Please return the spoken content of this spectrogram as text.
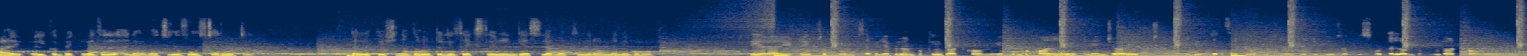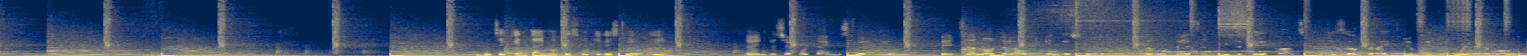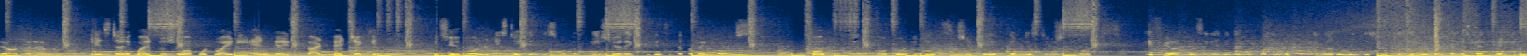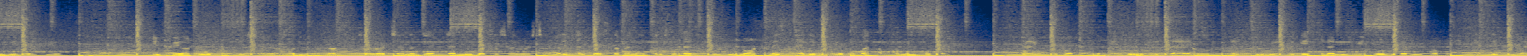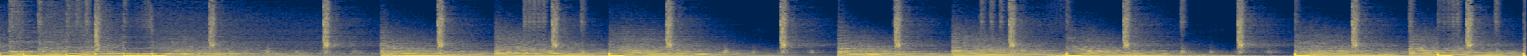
Hi, welcome back to my and I'm watching a 4-star hotel. The location of the hotel is excellent and guests love walking around the neighborhood. There are 8 types of rooms available on booking.com. You can book online and enjoy it. You can see more than 100 reviews of this hotel on booking.com. The check-in time of this hotel is 12 pm and the checkout time is 12 pm. Pets are not allowed in this hotel. The hotel accepts major credit cards and the right to temporarily hold an amount prior to arrival. Guests are required to show a photo ID and credit card at check-in. If you have already stayed in this hotel, please share your experience in the comment box. For booking or more details, check link in description box. If you are facing any kind of problem booking a room in this hotel, then you can tell us by commenting. We will help you. If you are not subscribed our channel yet, then you must subscribe our channel and press the bell icon so that you do not miss any video of our upcoming hotel. Thanks for watching the video till the end. So next we'll meet again in a new video with a new property. Be safe and happy.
